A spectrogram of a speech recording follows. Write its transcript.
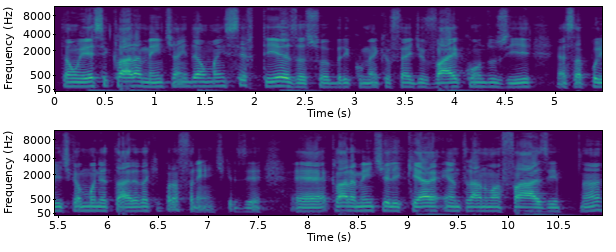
Então, esse claramente ainda é uma incerteza sobre como é que o Fed vai conduzir essa política monetária daqui para frente. Quer dizer, é, claramente ele quer entrar numa fase né,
